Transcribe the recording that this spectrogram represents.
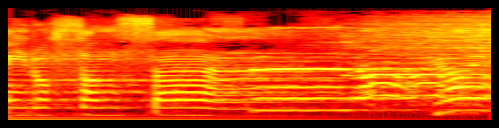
white of sunset. Yeah.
